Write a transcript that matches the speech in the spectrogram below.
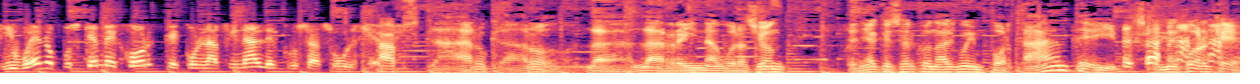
Y bueno, pues qué mejor que con la final del Cruz Azul. Ah, pues claro, claro, la, la reinauguración tenía que ser con algo importante y pues qué mejor que,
